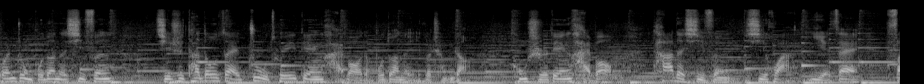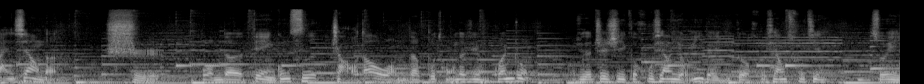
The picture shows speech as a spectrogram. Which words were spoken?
观众不断的细分，其实它都在助推电影海报的不断的一个成长。同时，电影海报它的细分细化，也在反向的使我们的电影公司找到我们的不同的这种观众。我觉得这是一个互相有益的一个互相促进，所以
